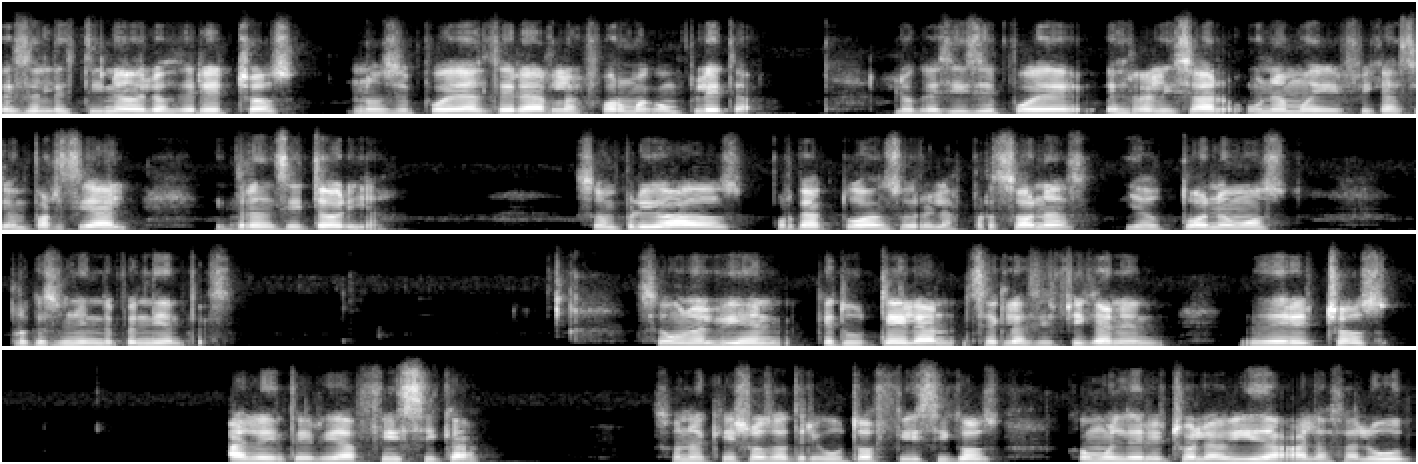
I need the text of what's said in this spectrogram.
Es el destino de los derechos, no se puede alterar la forma completa. Lo que sí se puede es realizar una modificación parcial y transitoria. Son privados porque actúan sobre las personas y autónomos porque son independientes. Según el bien que tutelan, se clasifican en derechos a la integridad física, son aquellos atributos físicos como el derecho a la vida, a la salud,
